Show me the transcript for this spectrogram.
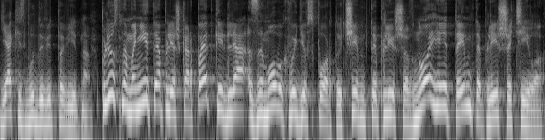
якість буде відповідна. Плюс на мені теплі шкарпетки для зимових видів спорту. Чим тепліше в ноги, тим тепліше тіло.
